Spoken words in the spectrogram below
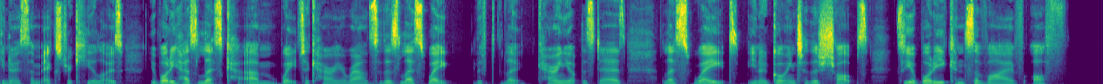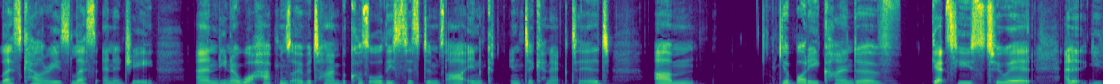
you know, some extra kilos, your body has less ca- um, weight to carry around. So there's less weight lift, like carrying you up the stairs, less weight, you know, going to the shops. So your body can survive off less calories, less energy. And you know what happens over time because all these systems are in, interconnected. Um, your body kind of gets used to it and it you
